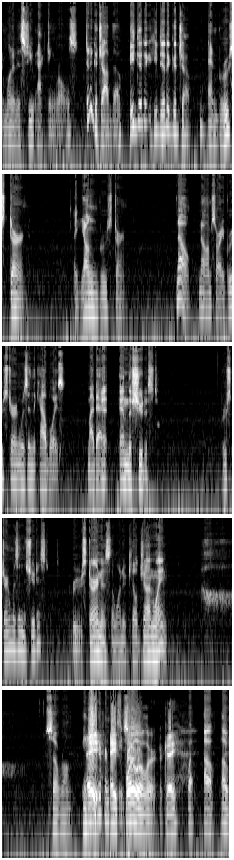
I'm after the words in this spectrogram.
in one of his few acting roles. Did a good job though. He did it. He did a good job. And Bruce Dern, a young Bruce Dern. No, no, I'm sorry. Bruce Dern was in the Cowboys. My bad. And, and the shootist. Bruce Dern was in the shootist. Bruce Dern is the one who killed John Wayne. So wrong. In hey, two different hey, movies. spoiler alert, okay? What? Oh, oh,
